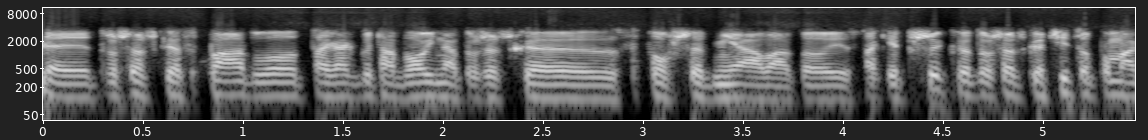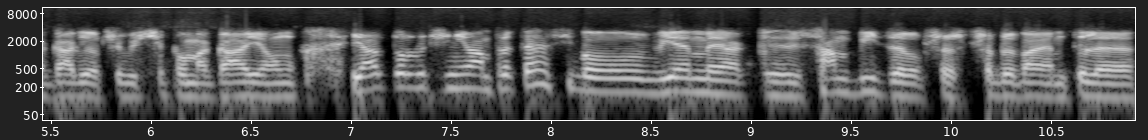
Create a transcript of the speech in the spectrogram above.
e, troszeczkę spadło, tak jakby ta wojna troszeczkę spowszedniała. To jest takie przykre troszeczkę. Ci, co pomagali, oczywiście pomagają. Ja do ludzi nie mam pretensji, bo wiem, wiemy, jak sam widzę, bo przecież przebywałem tyle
